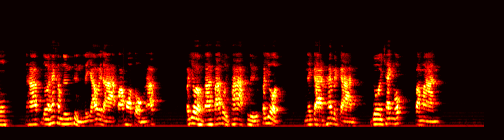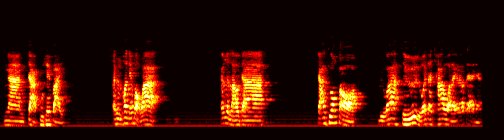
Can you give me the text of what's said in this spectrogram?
ง นะครับ โดยให้คำนึงถึงระยะเวลาความเหมาะสมนะครับ ประโยชน์ของการฟ้าส่วนภาค หรือประโยชน์ในการให้บริการ โดยใช้งบประมาณงานจากผู้ใช้ไฟก็คือข้อนี้บอกว่า ถ้าเกิดเราจะจ้างช่วงต่อ หรือว่าซื้อหรือว่าจะเช่าอะไรก็แล้วแต่เนี่ย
